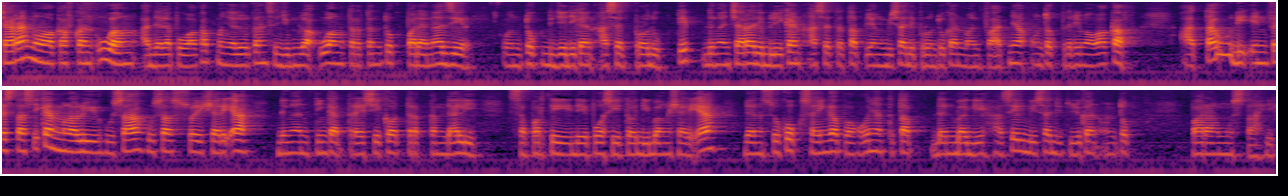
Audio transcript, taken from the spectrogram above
cara mewakafkan uang adalah pewakaf menyalurkan sejumlah uang tertentu kepada nazir untuk dijadikan aset produktif dengan cara dibelikan aset tetap yang bisa diperuntukkan manfaatnya untuk penerima wakaf atau diinvestasikan melalui usaha-usaha sesuai syariah dengan tingkat resiko terkendali seperti deposito di bank syariah dan sukuk sehingga pokoknya tetap dan bagi hasil bisa ditujukan untuk para mustahik.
